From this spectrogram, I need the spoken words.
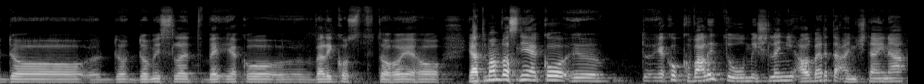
do, do, domyslet ve, jako velikost toho jeho... Já to mám vlastně jako, jako kvalitu myšlení Alberta Einsteina,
